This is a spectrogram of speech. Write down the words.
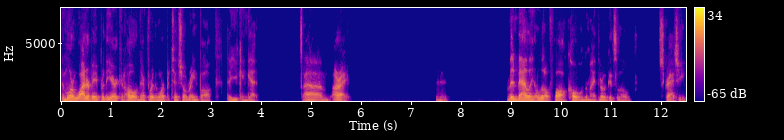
the more water vapor the air can hold, and therefore the more potential rainfall that you can get. Um, all right. Mm-hmm been battling a little fall cold and my throat gets a little scratchy.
